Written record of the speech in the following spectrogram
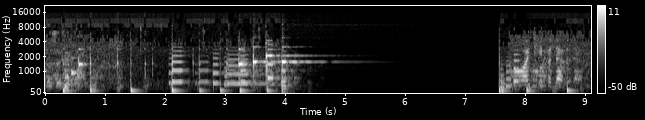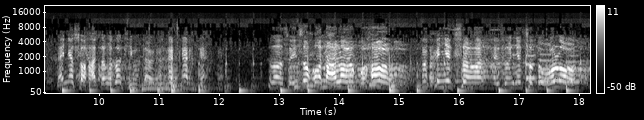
都是一万我听不到人家说啥子我都听不到。说岁数喝大了不好。给你吃还说你吃多了？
